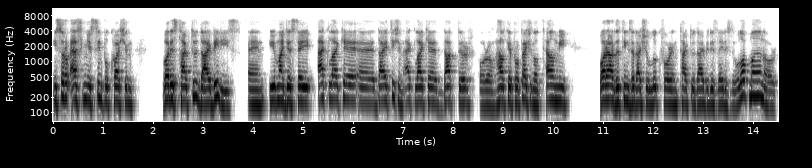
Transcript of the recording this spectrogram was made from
instead of asking a simple question what is type 2 diabetes? And you might just say act like a, a dietitian act like a doctor or a healthcare professional. Tell me what are the things that i should look for in type 2 diabetes latest development or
